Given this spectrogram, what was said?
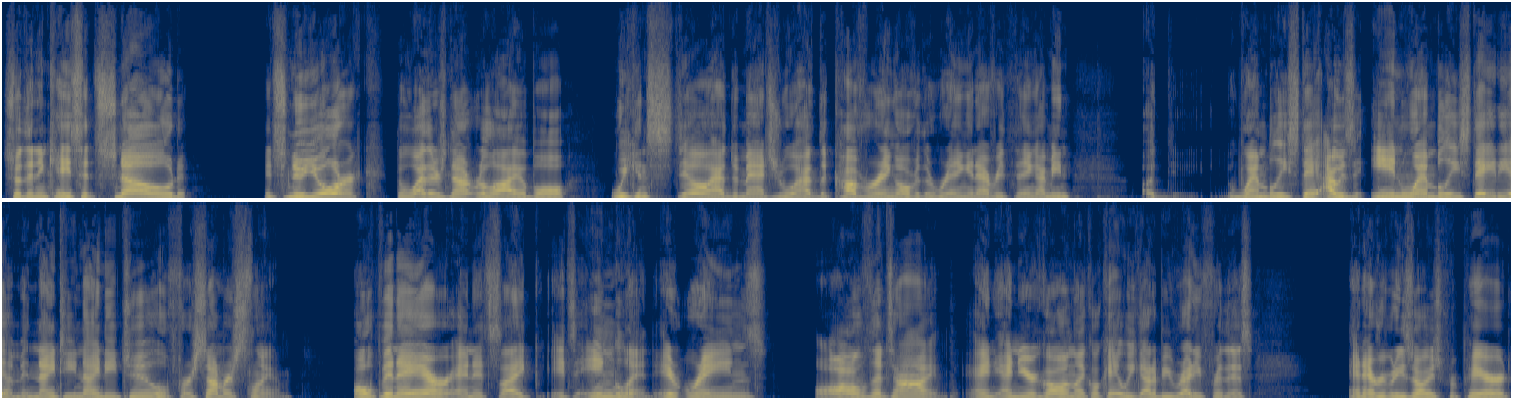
so that in case it snowed, it's New York, the weather's not reliable, we can still have the matches, we'll have the covering over the ring and everything. I mean, uh, Wembley State, I was in Wembley Stadium in 1992 for SummerSlam. Open air and it's like it's England. It rains all the time. And and you're going like, "Okay, we got to be ready for this." and everybody's always prepared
